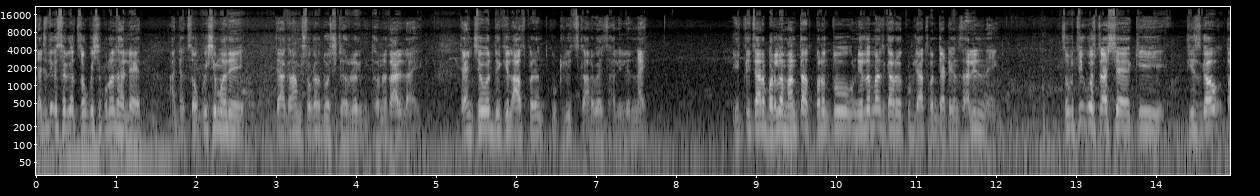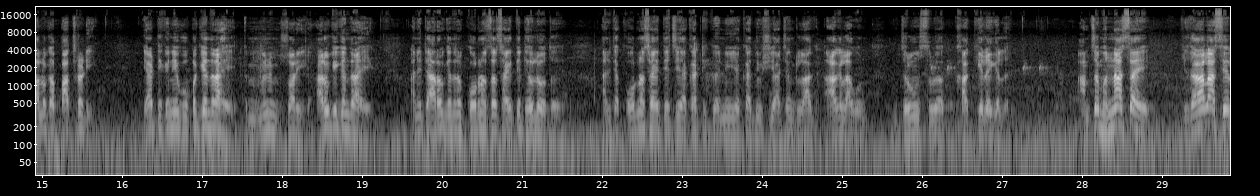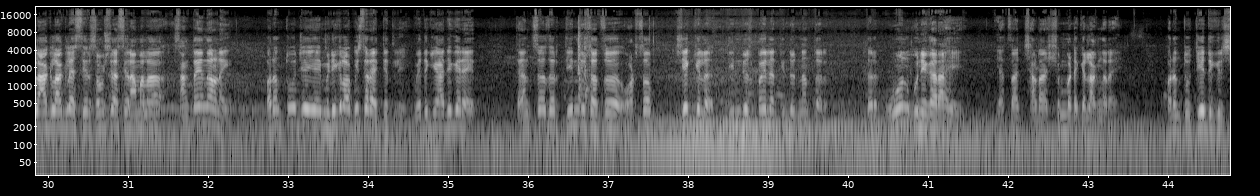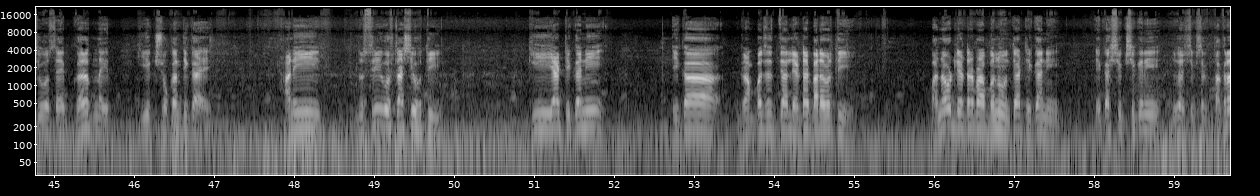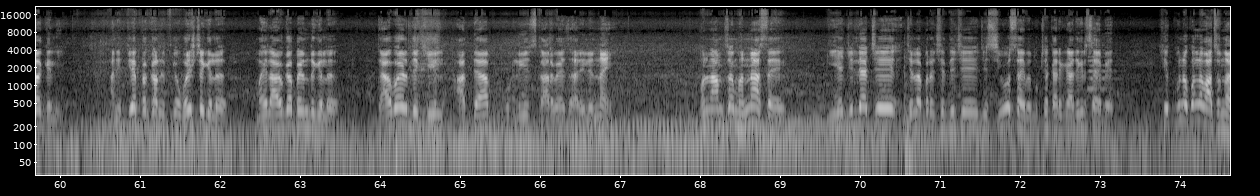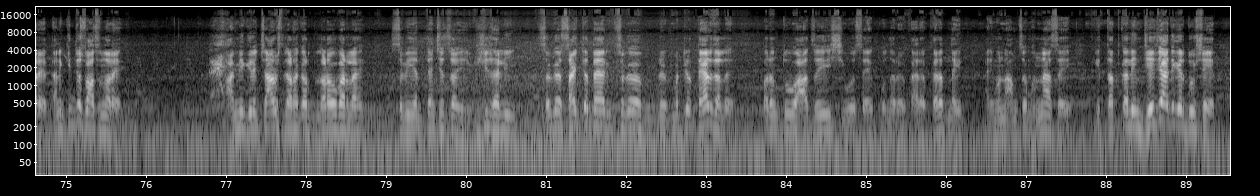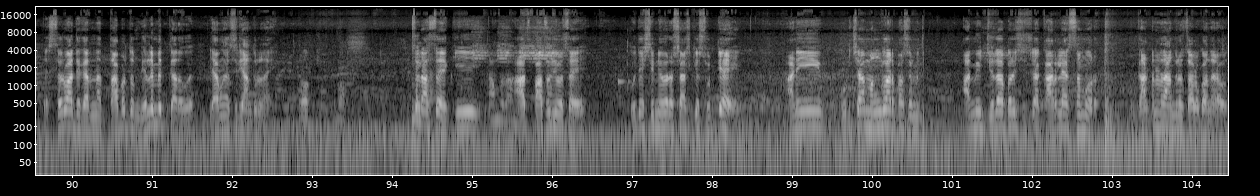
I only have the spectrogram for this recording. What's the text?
त्याच्या देखील सगळं चौकशी पूर्ण झाली आहेत आणि त्या चौकशीमध्ये त्या ग्रामसेवकाला दोषी ठरवलं ठरवण्यात आलेला आहे. त्यांच्यावर देखील आजपर्यंत कुठलीच कारवाई झालेली नाही. एक ते चार भरलं म्हणतात परंतु निलंबनाची कारवाई कुठली आजपर्यंत त्या ठिकाणी झालेली नाही. चौथी गोष्ट अशी आहे की तिसगाव तालुका पाथर्डी या ठिकाणी एक उपकेंद्र आहे सॉरी आरोग्य केंद्र आहे. आणि त्या आरोग्य केंद्रात कोरोनाचं साहित्य ठेवलं होतं. आणि त्या कोरोना साहित्याचे एका ठिकाणी एका दिवशी अचानक लाग आग लागून जळून सुळ खाक केलं गेलं. आमचं म्हणणं असं आहे की जळाला असेल आग लागली असेल समस्या असेल आम्हाला सांगता येणार नाही. परंतु जे मेडिकल ऑफिसर आहेत तिथले वैद्यकीय अधिकारी आहेत त्यांचं जर तीन दिवसाचं व्हॉट्सअप चेक केलं तीन दिवस पहिलं तीन दिवस नंतर तर कोण गुन्हेगार आहे? याचा छाडा शंभर टक्के लागणार आहे. परंतु ते देखील शिवसाहेब करत नाहीत ही एक शोकांतिका आहे. आणि दुसरी गोष्ट अशी होती की या ठिकाणी एका ग्रामपंचायतीच्या लेटरपॅडावरती बनावट लेटरपॅड बनवून त्या ठिकाणी एका शिक्षिकेने दुसऱ्या शिक्षक तक्रार केली. आणि ते प्रकरण इतकं वरिष्ठ गेलं महिला आयोगापर्यंत गेलं त्यावर देखील अद्याप कुठलीच कारवाई झालेली नाही. म्हणून आमचं म्हणणं असं आहे की हे जिल्ह्याचे जिल्हा परिषदेचे जे सी ओ साहेब आहेत मुख्य कार्यकारी अधिकारी साहेब आहेत हे पुन्हा कोणाला वाचवणार आहेत आणि किती दिवस वाचवणार आहेत? आम्ही गेले चार वर्ष लढा करतो लढा उभारला आहे सगळी त्यांचीच विषय झाली. सगळं साहित्य तयार सगळं मटेरियल तयार झालं. परंतु आजही शिवसाहेब पुनर्कार्य करत नाहीत आणि म्हणून आमचं म्हणणं असं आहे की तत्कालीन जे जे अधिकारी दोष आहेत त्या सर्व अधिकाऱ्यांना ताबडतोब निलंबित करावं त्यामुळे श्री आंदोलन आहे. ओके तर असं आहे की आज पाचवा दिवस आहे. उद्या शनिवार शासकीय सुट्टी आहे. आणि पुढच्या मंगळवारपासून म्हणजे आम्ही जिल्हा परिषदेच्या कार्यालयासमोर घाटणार आंदोलन चालू करणार आहोत.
